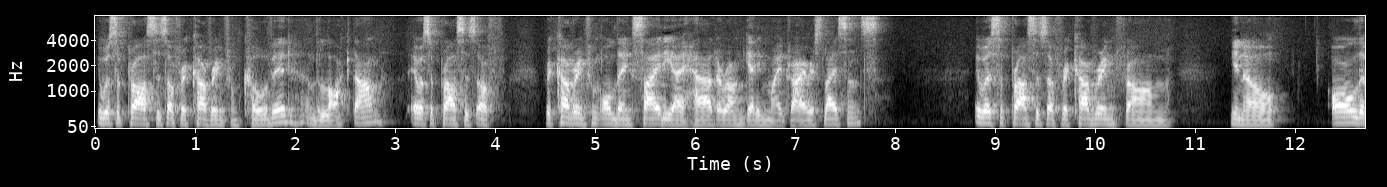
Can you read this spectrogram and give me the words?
It was a process of recovering from COVID and the lockdown. It was a process of recovering from all the anxiety I had around getting my driver's license. It was a process of recovering from, you know, all the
